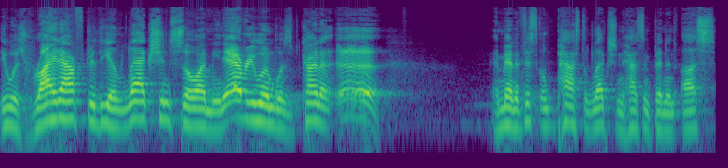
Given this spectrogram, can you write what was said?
it was right after the election, so I mean, everyone was kind of, and man, if this past election hasn't been an us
